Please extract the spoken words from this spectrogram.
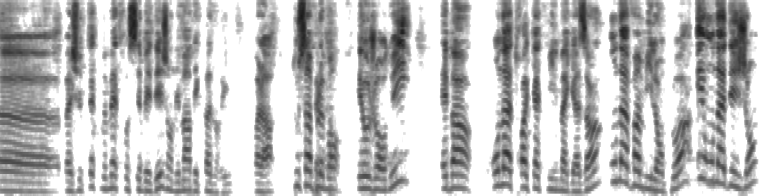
bah, je vais peut-être me mettre au CBD, j'en ai marre des conneries. Voilà, tout simplement. Et aujourd'hui, eh ben on a 3 4 000 magasins, on a 20 000 emplois et on a des gens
